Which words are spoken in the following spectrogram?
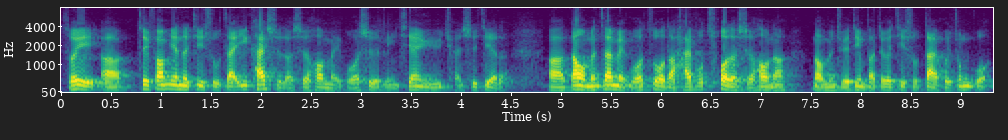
所以呃这方面的技术在一开始的时候，美国是领先于全世界的。啊，当我们在美国做的还不错的时候呢，那我们决定把这个技术带回中国。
